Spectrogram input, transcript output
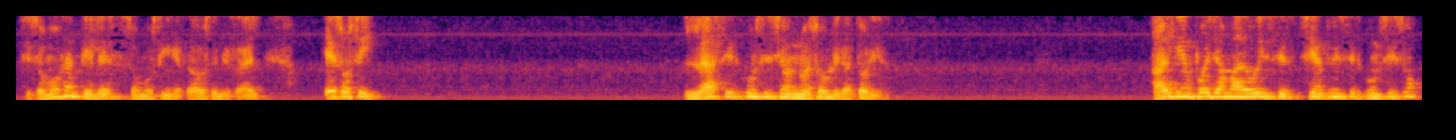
Si somos gentiles, somos injertados en Israel. Eso sí, la circuncisión no es obligatoria. ¿Alguien fue llamado siendo incircunciso?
